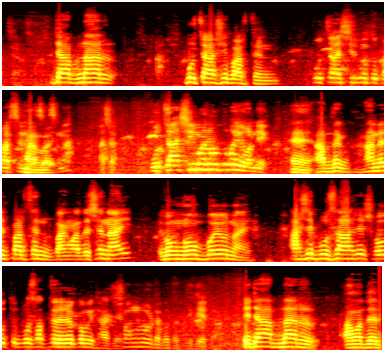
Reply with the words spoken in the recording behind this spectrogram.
আচ্ছা আচ্ছা। এটা আপনার পঁচাশি পার্সেন্ট পঁচাশির মতো পার্সেন্ট হ্যাঁ আছে না? আচ্ছা পঁচাশি মানেও তো ভাই অনেক। হ্যাঁ আপনার হান্ড্রেড পার্সেন্ট বাংলাদেশে নাই এবং নব্বইও নাই। আশি পঁচাশি সত্তর পঁচাত্তর এরকমই থাকে। সংগ্রহটা কোথা থেকে এটা? এটা আপনার আমাদের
